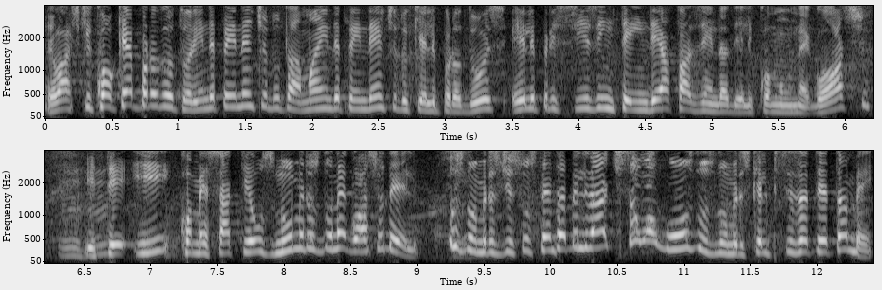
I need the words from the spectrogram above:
Eu acho que qualquer produtor, independente do tamanho, independente do que ele produz, ele precisa entender a fazenda dele como um negócio uhum. e, ter, e começar a ter os números do negócio dele. Os números de sustentabilidade são alguns dos números que ele precisa ter também.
